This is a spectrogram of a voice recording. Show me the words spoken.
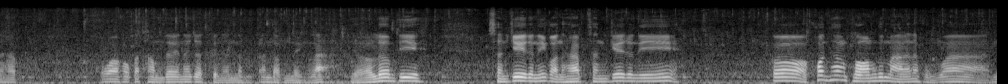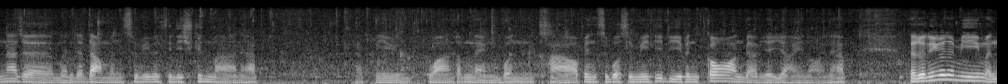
นะครับ เพราะว่าเขาก็ทำได้น่าจะเป็นอันดับอันดับหนึ่งละ เดี๋ยวเราเริ่มที่ซันเก้ตัวนี้ก่อนนะครับซันเก้ตัวนี้ก็ค่อนข้างพร้อมขึ้นมาแล้วนะผมว่าน่าจะเหมือนจะดำมันซูมิเป็นฟินิชขึ้นมานะครับ ครับมีวางตำแหน่งบนขาวเป็นซูโบซูมิที่ดีเป็นก้อนแบบใหญ่ ๆ หน่อยนะครับ แต่ตัวนี้ก็จะมีเหมือน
